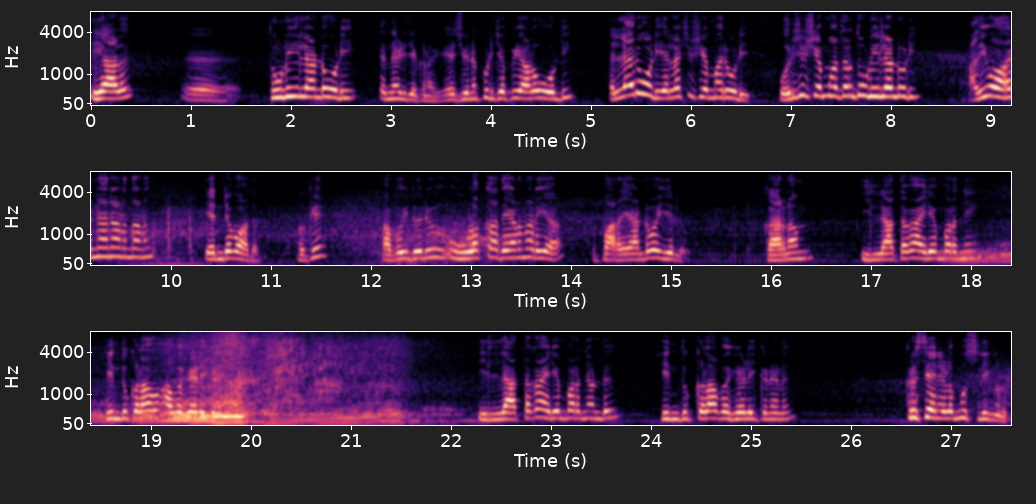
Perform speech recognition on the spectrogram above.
ഇയാൾ തുണിയില്ലാണ്ട് ഓടി എന്ന് എഴുതിയേക്കണത്. യേശുവിനെ പിടിച്ചപ്പോൾ ഇയാൾ ഓടി. എല്ലാവരും ഓടി. എല്ലാ ശിഷ്യന്മാരും ഓടി. ഒരു ശിഷ്യൻ മാത്രം തുണിയില്ലാണ്ട് ഓടി. അത് യോഹന്നാനാണെന്നാണ് എന്റെ വാദം. ഓക്കെ അപ്പോൾ ഇതൊരു ഊളക്കഥയാണെന്നറിയാം. പറയാണ്ട് വയ്യല്ലോ. കാരണം ഇല്ലാത്ത കാര്യം പറഞ്ഞ് ഹിന്ദുക്കളെ അവഹേളിക്കണം. ഇല്ലാത്ത കാര്യം പറഞ്ഞുകൊണ്ട് ഹിന്ദുക്കളെ അവഹേളിക്കണേണ്. ക്രിസ്ത്യാനികളും മുസ്ലിങ്ങളും.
